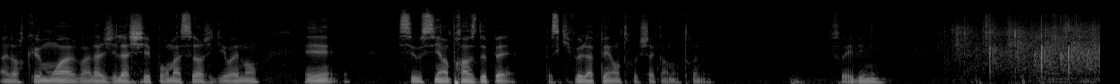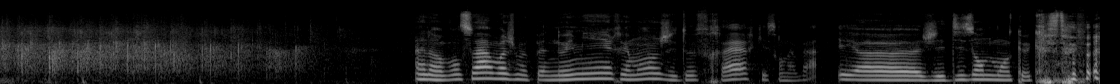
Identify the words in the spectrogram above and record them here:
Alors que moi, voilà, j'ai lâché pour ma soeur, j'ai dit ouais non. Et c'est aussi un prince de paix parce qu'il veut la paix entre chacun d'entre nous. Soyez bénis. Alors bonsoir, moi je m'appelle Noémie, Raymond, j'ai deux frères qui sont là-bas et euh, j'ai 10 ans de moins que Christopher.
